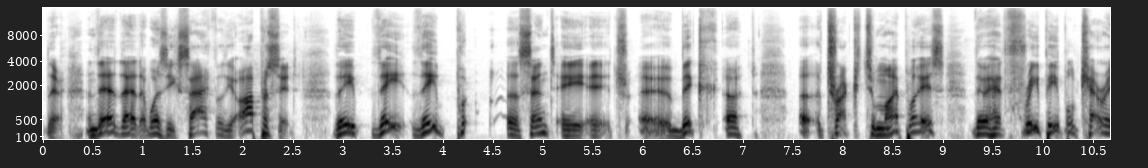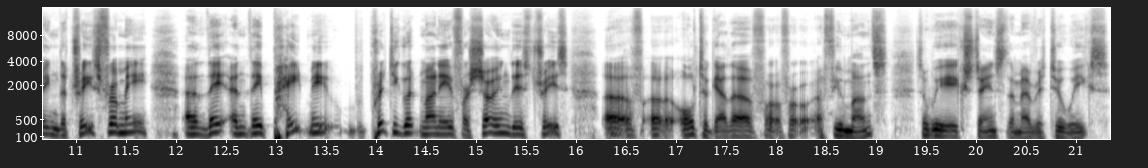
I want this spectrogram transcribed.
there. And there, that was exactly the opposite. They they they put uh, sent a, a, tr- a big uh, uh, truck to my place. They had three people carrying the trees for me. Uh, they and they paid me pretty good money for showing these trees uh, f- uh, all together for, for a few months. So we exchanged them every two weeks,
